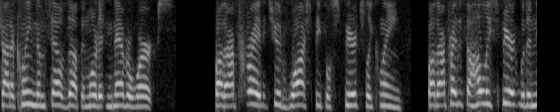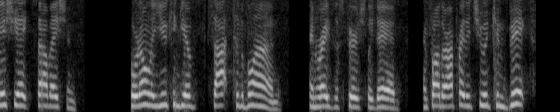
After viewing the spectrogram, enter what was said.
try to clean themselves up. And Lord, it never works. Father, I pray that you would wash people spiritually clean. Father, I pray that the Holy Spirit would initiate salvation. Lord, only you can give sight to the blind and raise the spiritually dead. And Father, I pray that you would convict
